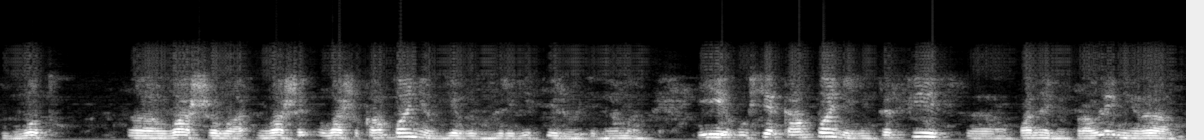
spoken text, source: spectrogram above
вот Э, вашего, вашей, вашу компанию, где вы зарегистрируете домен. И у всех компаний интерфейс э, панели управления разный.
